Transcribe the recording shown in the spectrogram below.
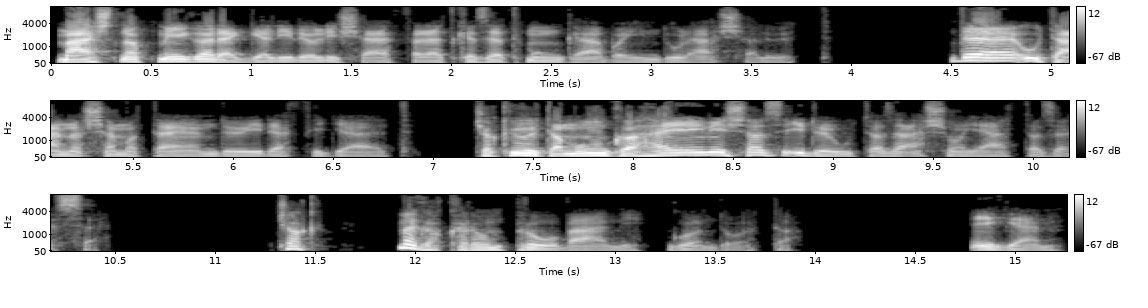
Másnap még a reggeliről is elfeledkezett munkába indulás előtt. De utána sem a teendőire figyelt. Csak ült a munkahelyén, és az időutazáson járt az esze. Csak meg akarom próbálni, gondolta. Igen,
